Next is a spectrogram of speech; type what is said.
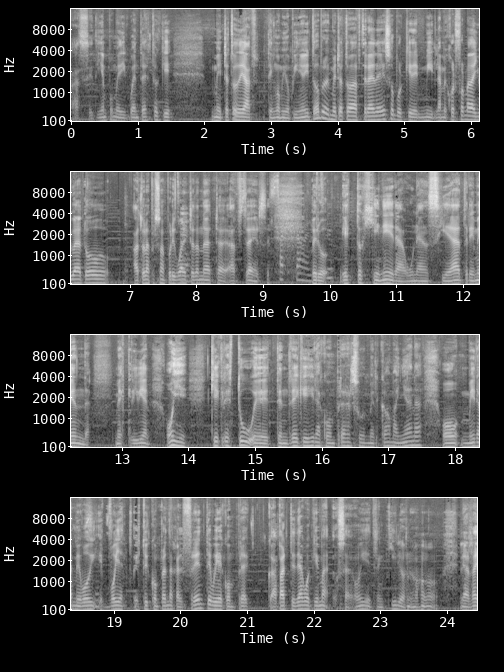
hace tiempo me di cuenta de esto que me trato de tengo mi opinión y todo, pero me trato de abstraer de eso porque mi- la mejor forma de ayudar a todo a todas las personas por igual Sí. es tratando de abstra- abstraerse. Exactamente. Pero esto genera una ansiedad tremenda. Me escribían, oye, ¿qué crees tú? Eh, ¿Tendré que ir a comprar al supermercado mañana? O mira, me voy, voy a- estoy comprando acá al frente, voy a comprar, aparte de agua, ¿qué más? O sea, oye, tranquilo, no. La verdad,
